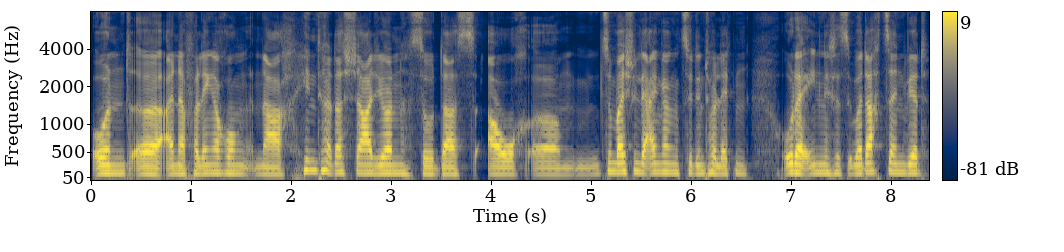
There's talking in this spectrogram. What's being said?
und äh, einer Verlängerung nach hinter das Stadion, sodass auch ähm, zum Beispiel der Eingang zu den Toiletten oder ähnliches überdacht sein wird.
